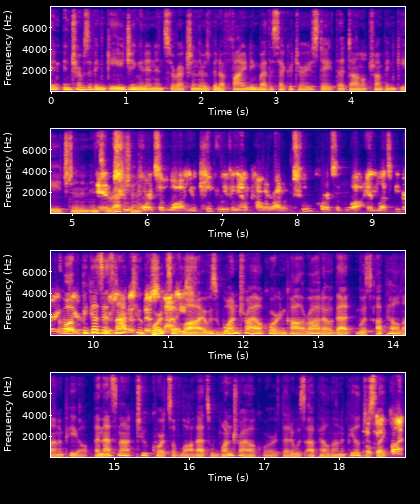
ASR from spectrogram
in, in terms of engaging in an insurrection? There's been a finding by the Secretary of State that Donald Trump engaged in an And two insurrection. courts of law. You keep leaving out Colorado. Two courts of law. And let's be very Well, clear. because it's There's not two courts not of a- law. It was one trial court in Colorado that was upheld on appeal, and that's not two courts of law. That's one trial court that it was upheld on appeal. Just okay, like fine.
